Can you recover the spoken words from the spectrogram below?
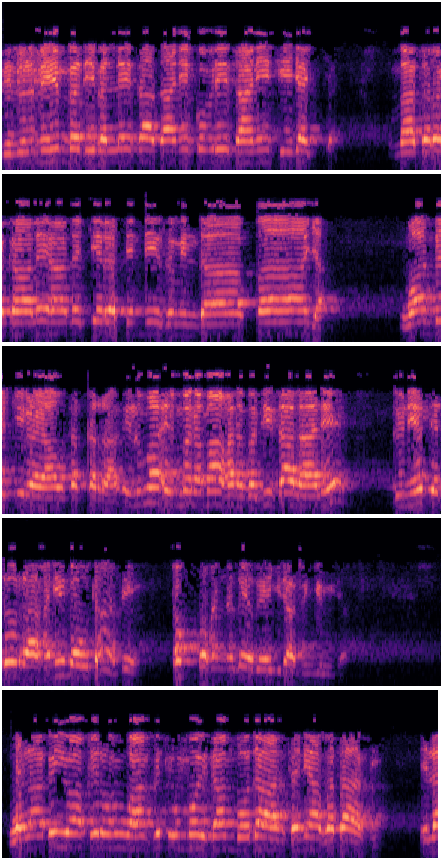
بظلمهم بدي بل ليس ثاني كبري ثاني تيجا ما ترك عليها دجرة النيس من دابا وان دجرة يا وتكرر إنما إلمنا ما خنا بدي سالالي دنيا تدور راحني بوتاتي. تقف النجاة بيجرا تنجوجا ولكن يؤخرهم وانفتهم مويسان بودا عن سنيا فتاتي. إلى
